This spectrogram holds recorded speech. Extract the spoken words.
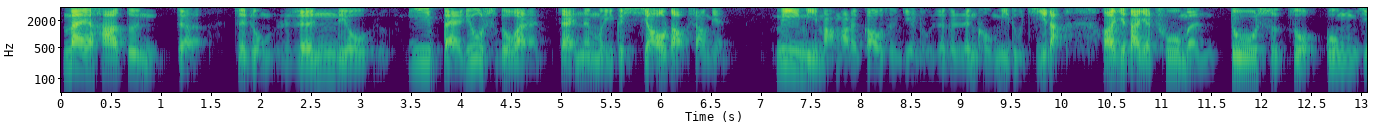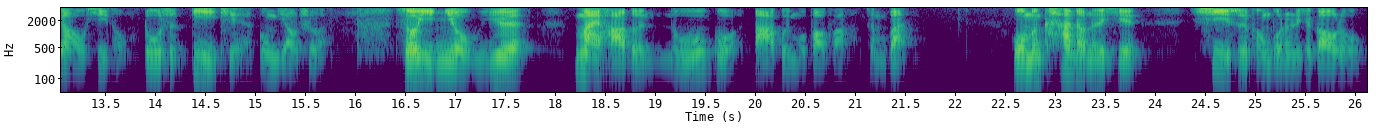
曼哈顿的这种人流一百六十多万人，在那么一个小岛上面，密密麻麻的高层建筑，这个人口密度极大，而且大家出门都是坐公交系统，都是地铁、公交车，所以纽约曼哈顿如果大规模爆发怎么办？我们看到的那些。气势蓬勃的那些高楼，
